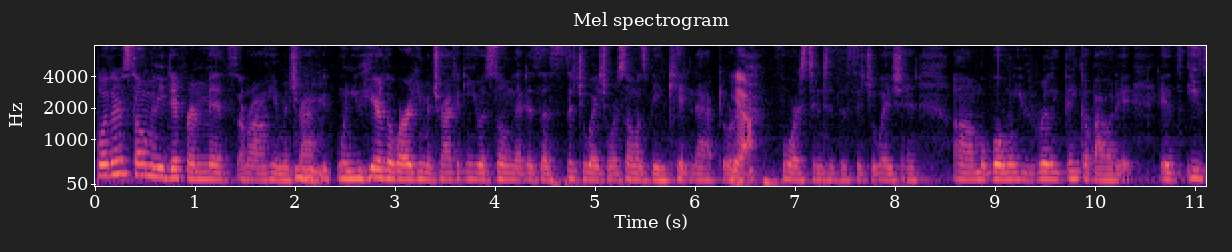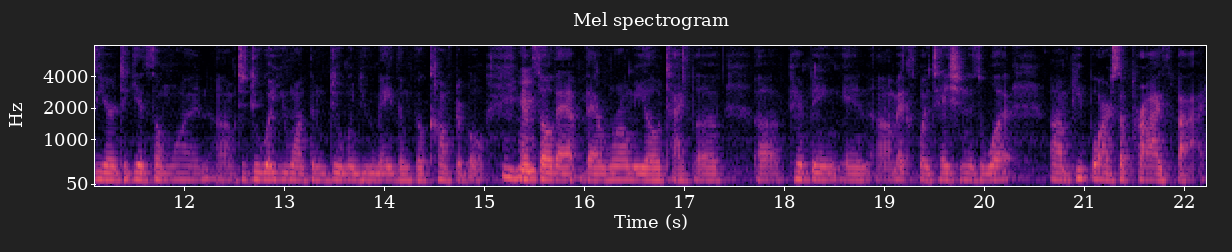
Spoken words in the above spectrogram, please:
Well, there's so many different myths around human trafficking. Mm-hmm. When you hear the word human trafficking, you assume that it's a situation where someone's being kidnapped or yeah. forced into the situation. Um, but when you really think about it, it's easier to get someone um, to do what you want them to do when you made them feel comfortable. Mm-hmm. And so that that Romeo type of uh, pimping and um, exploitation is what um, people are surprised by.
